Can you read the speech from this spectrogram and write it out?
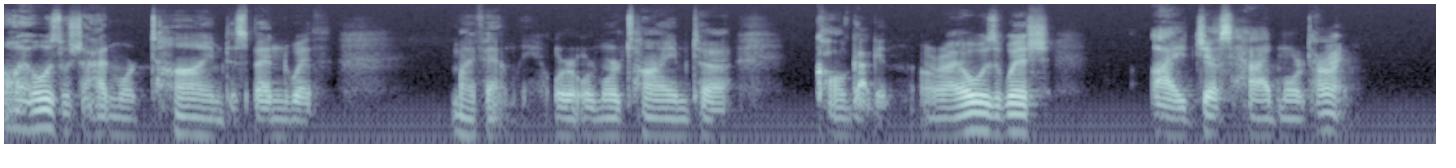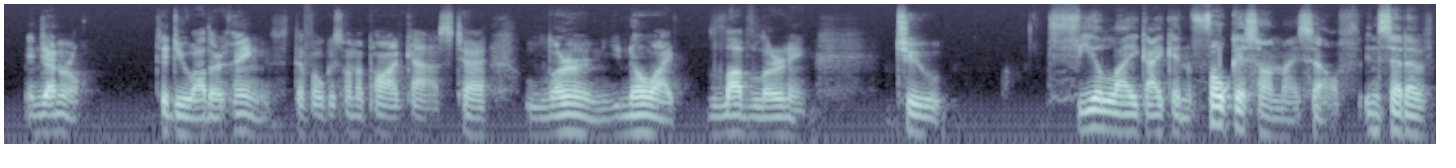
oh i always wish i had more time to spend with my family or, or more time to call Guggen or i always wish I just had more time in general to do other things, to focus on the podcast, to learn. You know, I love learning, to feel like I can focus on myself instead of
